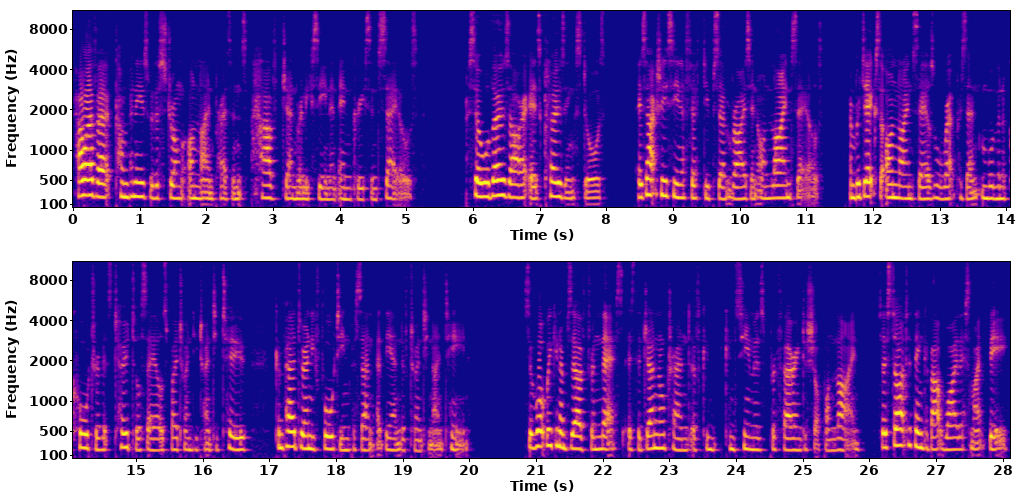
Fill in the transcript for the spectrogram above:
However, companies with a strong online presence have generally seen an increase in sales. So, although Zara is closing stores, it's actually seen a 50% rise in online sales and predicts that online sales will represent more than a quarter of its total sales by 2022 compared to only 14% at the end of 2019. So, what we can observe from this is the general trend of con- consumers preferring to shop online. So, start to think about why this might be.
